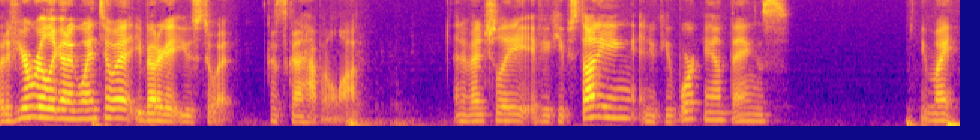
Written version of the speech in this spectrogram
But if you're really going to go into it, you better get used to it because it's going to happen a lot. And eventually, if you keep studying and you keep working on things, you might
